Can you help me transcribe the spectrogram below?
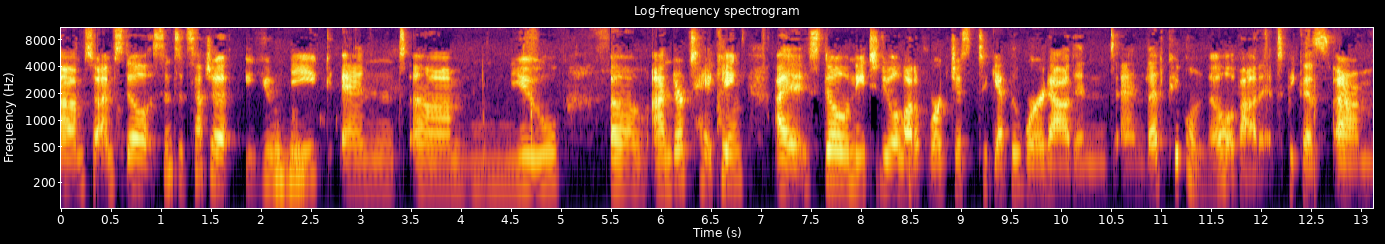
um, so i'm still since it's such a mm-hmm. unique mm-hmm. and um, new um, undertaking i still need to do a lot of work just to get the word out and and let people know about it because um,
